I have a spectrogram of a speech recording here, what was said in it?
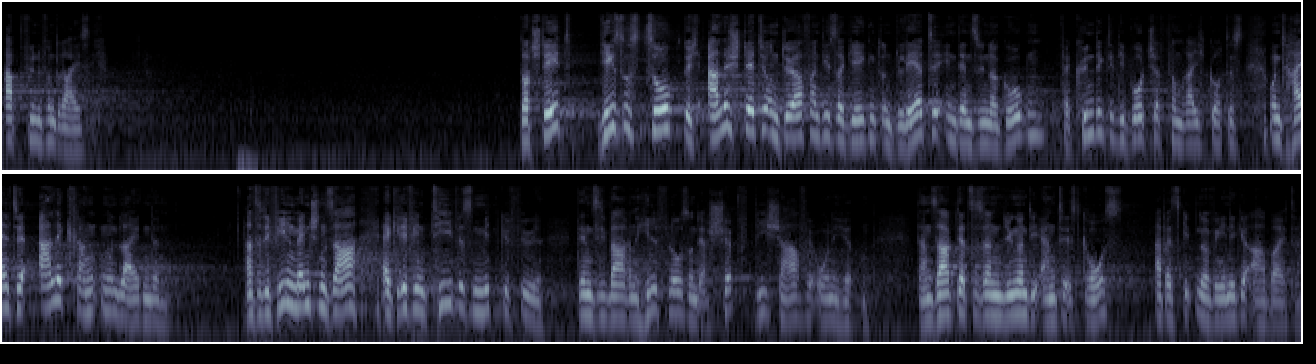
ab 35. Dort steht, Jesus zog durch alle Städte und Dörfer in dieser Gegend und lehrte in den Synagogen, verkündigte die Botschaft vom Reich Gottes und heilte alle Kranken und Leidenden. Als er die vielen Menschen sah, ergriff ihn tiefes Mitgefühl, denn sie waren hilflos und erschöpft wie Schafe ohne Hirten. Dann sagte er zu seinen Jüngern, die Ernte ist groß, aber es gibt nur wenige Arbeiter.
